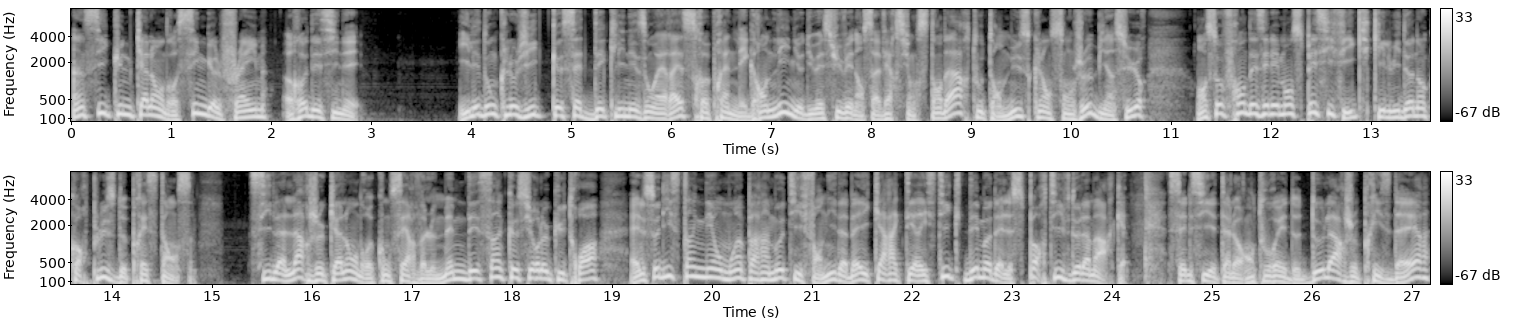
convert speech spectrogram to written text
ainsi qu'une calandre single frame redessinée. Il est donc logique que cette déclinaison RS reprenne les grandes lignes du SUV dans sa version standard tout en musclant son jeu bien sûr, en s'offrant des éléments spécifiques qui lui donnent encore plus de prestance. Si la large calandre conserve le même dessin que sur le Q3, elle se distingue néanmoins par un motif en nid d'abeille caractéristique des modèles sportifs de la marque. Celle-ci est alors entourée de deux larges prises d'air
